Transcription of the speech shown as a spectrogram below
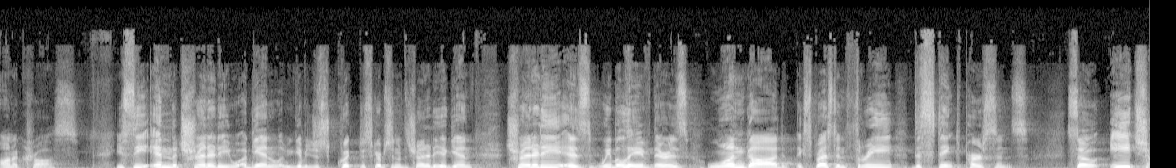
on a cross. You see, in the Trinity, again, let me give you just a quick description of the Trinity again. Trinity is, we believe, there is one God expressed in three distinct persons. So each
